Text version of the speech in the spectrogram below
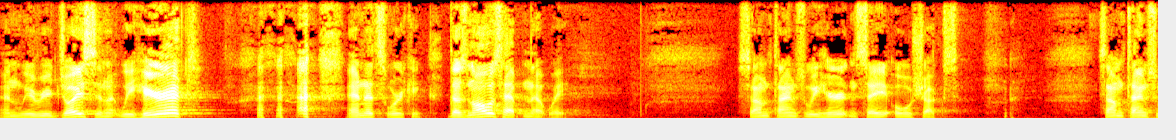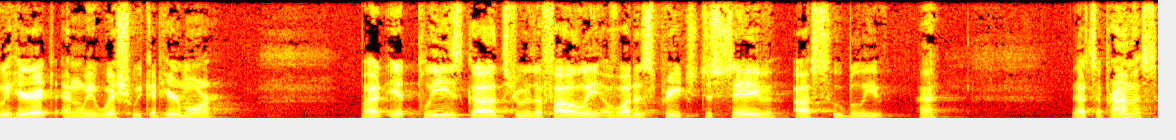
and we rejoice in it. We hear it and it's working. Doesn't always happen that way. Sometimes we hear it and say, oh shucks. Sometimes we hear it and we wish we could hear more. But it pleased God through the folly of what is preached to save us who believe. Huh? That's a promise.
